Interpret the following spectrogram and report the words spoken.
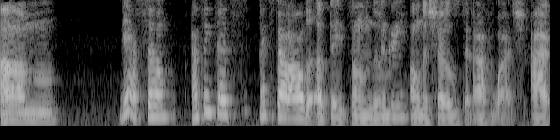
Um yeah, so I think that's that's about all the updates on the Agreed. on the shows that I've watched. I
